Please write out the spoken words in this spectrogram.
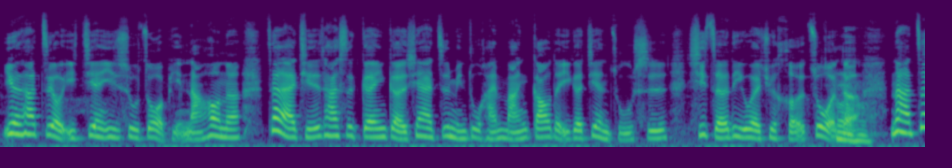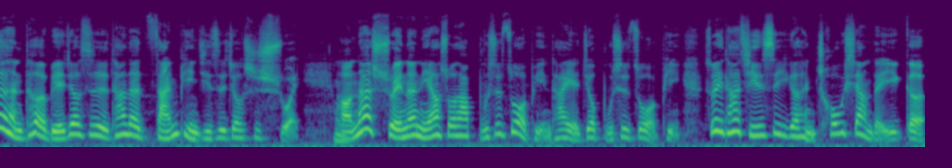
因为它只有一件艺术作品。然后呢，再来，其实它是跟一个现在知名度还蛮高的一个建筑师西泽立卫去合作的。那这很特别，就是它的展品其实就是水。好，那水呢，你要说它不是作品，它也就不是作品。所以它其实是一个很抽象的一个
